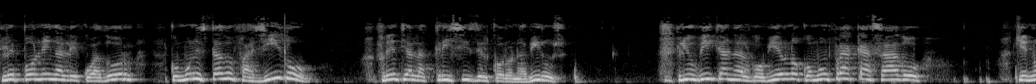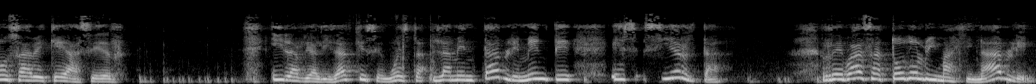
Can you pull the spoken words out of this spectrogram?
le ponen al Ecuador como un estado fallido frente a la crisis del coronavirus. Le ubican al gobierno como un fracasado que no sabe qué hacer y la realidad que se muestra lamentablemente es cierta. Rebasa todo lo imaginable.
